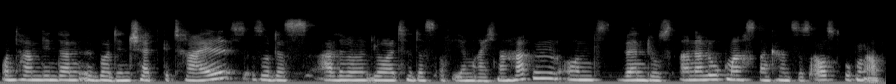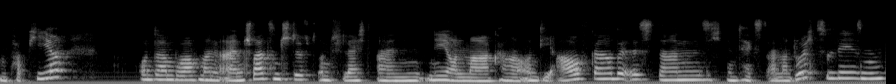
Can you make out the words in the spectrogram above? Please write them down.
und haben den dann über den Chat geteilt, sodass alle Leute das auf ihrem Rechner hatten. Und wenn du es analog machst, dann kannst du es ausdrucken auf dem Papier. Und dann braucht man einen schwarzen Stift und vielleicht einen Neonmarker. Und die Aufgabe ist dann, sich den Text einmal durchzulesen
